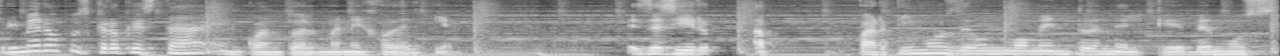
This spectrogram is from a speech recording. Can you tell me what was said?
Primero, pues creo que está en cuanto al manejo del tiempo. Es decir, partimos de un momento en el que vemos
